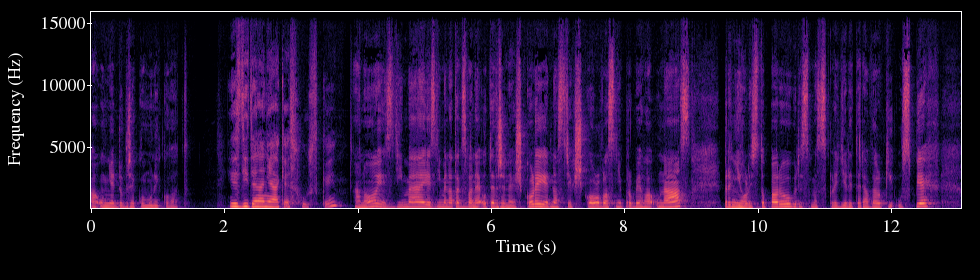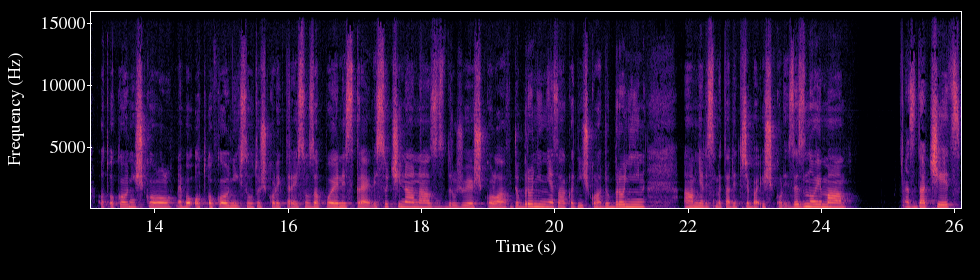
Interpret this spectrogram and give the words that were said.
a umět dobře komunikovat. Jezdíte na nějaké schůzky? Ano, jezdíme, jezdíme na takzvané otevřené školy. Jedna z těch škol vlastně proběhla u nás 1. listopadu, kdy jsme sklidili teda velký úspěch od okolních škol, nebo od okolních. Jsou to školy, které jsou zapojeny z kraje Vysočina. Nás združuje škola v Dobroníně, základní škola Dobronín a měli jsme tady třeba i školy ze Znojma, z Dačic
